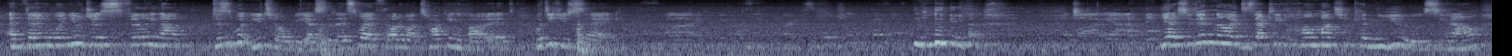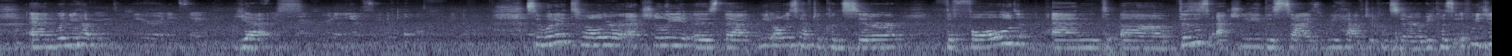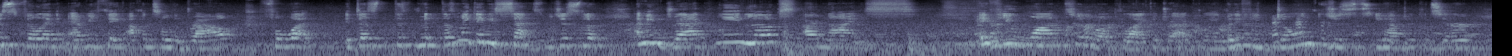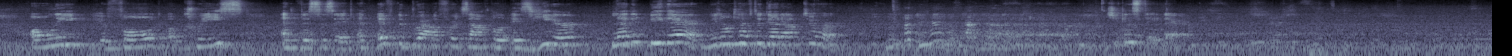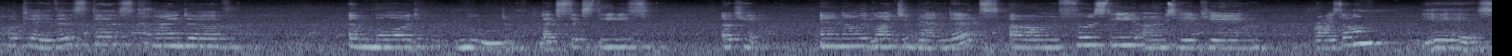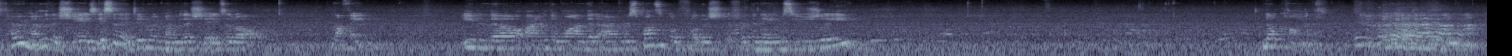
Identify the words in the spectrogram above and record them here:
And then when you're just filling up, this is what you told me yesterday. That's why I thought about talking about it. What did you say? yeah. Yeah, she didn't know exactly how much you can use, you know. And when you have yes. So what I told her actually is that we always have to consider the fold and uh, this is actually the size we have to consider because if we just fill in everything up until the brow, for what? It doesn't doesn't make any sense. We just look, I mean, drag queen looks are nice if you want to look like a drag queen, but if you don't, just, you have to consider only your fold or crease and this is it. And if the brow, for example, is here, let it be there. We don't have to get up to her. she can stay there. Okay, this gives kind of a mod mood, like 60s. Okay, and now we're going to blend it. Um, firstly, I'm taking Rhizome. Yes, I remember the shades. Yesterday I didn't remember the shades at all. Nothing. Even though I'm the one that I'm responsible for the, for the names usually. No comment.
